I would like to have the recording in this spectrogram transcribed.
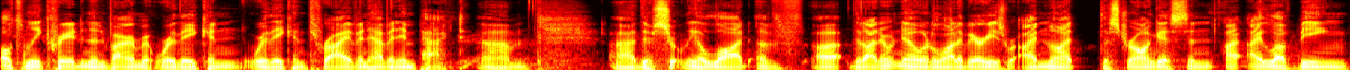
ultimately create an environment where they can where they can thrive and have an impact. Um, uh, there's certainly a lot of uh, that I don't know in a lot of areas where I'm not the strongest, and I, I love being,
